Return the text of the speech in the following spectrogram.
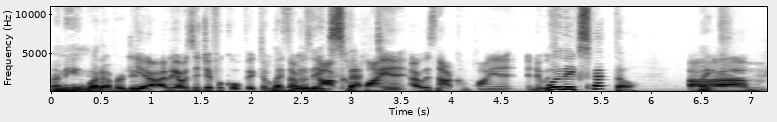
I mean, whatever, dude. Yeah, I mean, I was a difficult victim Like, because I what do was not expect? compliant. I was not compliant, and it was What do they expect, though? Like, um,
